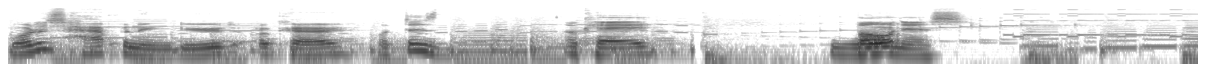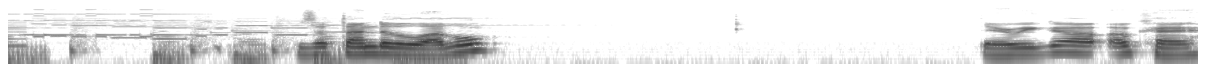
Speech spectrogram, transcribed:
What is happening, dude? Okay. What does okay. What- Bonus. Is that the end of the level? There we go. Okay.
